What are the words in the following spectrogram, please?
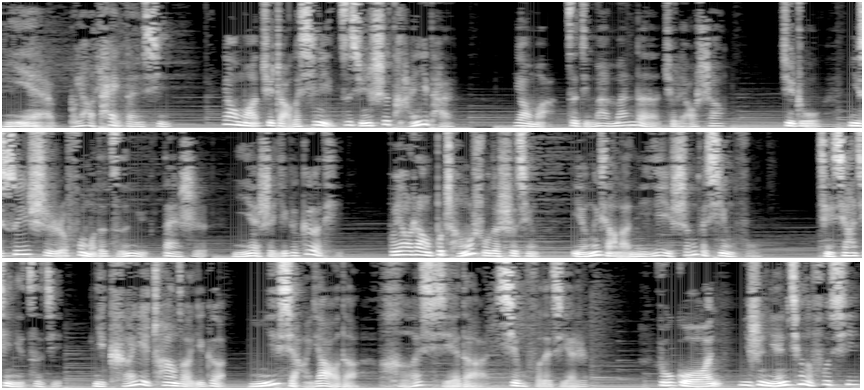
你也不要太担心，要么去找个心理咨询师谈一谈，要么自己慢慢的去疗伤。记住，你虽是父母的子女，但是你也是一个个体，不要让不成熟的事情影响了你一生的幸福。请相信你自己，你可以创造一个你想要的和谐的幸福的节日。如果你是年轻的夫妻。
